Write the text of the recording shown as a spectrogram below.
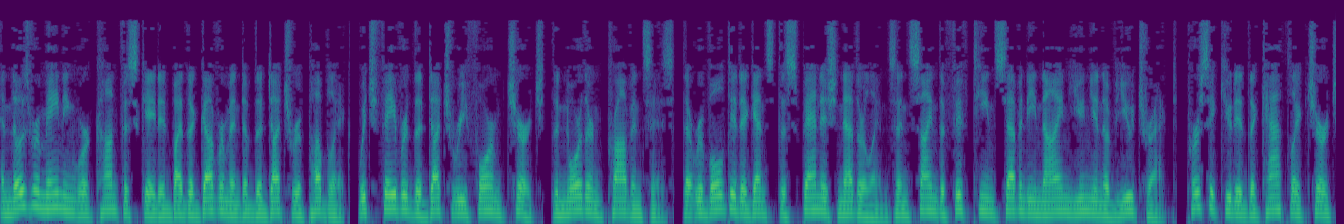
and those remaining were confiscated by the government of the Dutch Republic, which favoured the Dutch Reformed Church, the northern provinces, that revolted against the Spanish Netherlands and signed the 1579 Union of Utrecht, persecuted the Catholic Church,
